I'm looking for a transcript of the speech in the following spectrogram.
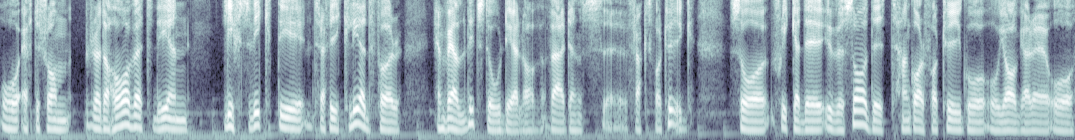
Och eftersom Röda havet det är en livsviktig trafikled för en väldigt stor del av världens eh, fraktfartyg så skickade USA dit hangarfartyg och, och jagare och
